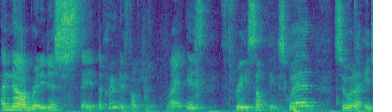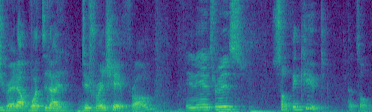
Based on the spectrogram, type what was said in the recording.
And now I'm ready to state the primitive function, right? It's 3 something squared. So when I integrate out, what did I differentiate from? And the answer is something cubed. That's all.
